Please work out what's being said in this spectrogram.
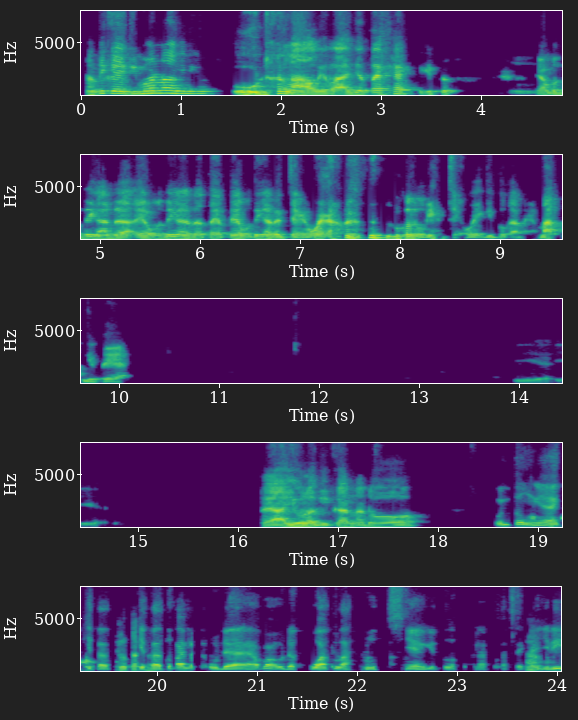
Nanti kayak gimana gini? Udah ngalir aja teh gitu. Hmm. Yang penting ada, yang penting ada tete, yang penting ada cewek. gue ngeliat cewek gitu kan enak gitu ya. iya iya Teh Ayu lagi kan, aduh. untungnya kita kita tuh kan udah apa udah kuat lah rootsnya gitu loh anak kelas TK Ah. jadi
